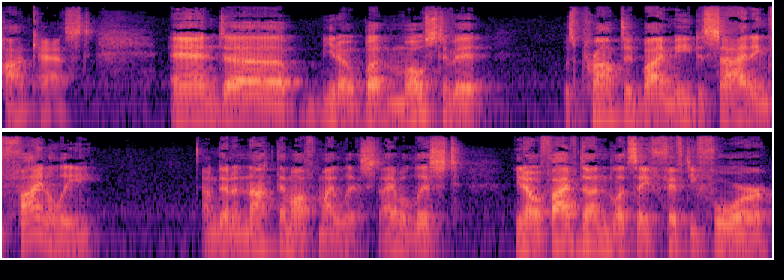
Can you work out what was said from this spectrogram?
podcast, and uh, you know, but most of it was prompted by me deciding finally I'm going to knock them off my list. I have a list. You know, if I've done, let's say, 54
